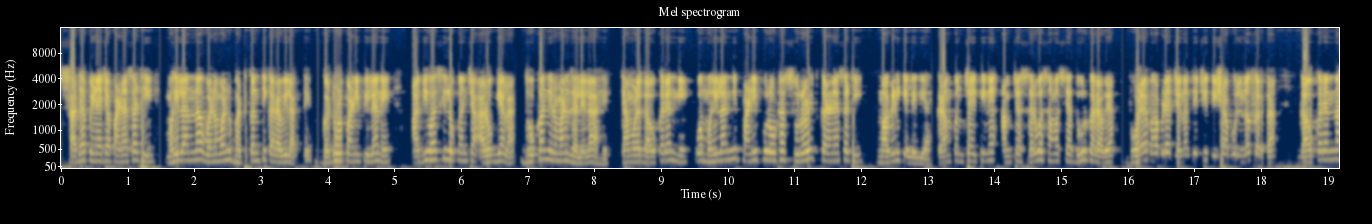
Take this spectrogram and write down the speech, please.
साध्या पिण्याच्या पाण्यासाठी महिलांना वणवण भटकंती करावी लागते. गढूळ पाणी पिल्याने आदिवासी लोकांच्या आरोग्याला धोका निर्माण झालेला आहे. त्यामुळे गावकऱ्यांनी व महिलांनी पाणी पुरवठा सुरळीत करण्यासाठी मागणी केलेली आहे. ग्रामपंचायतीने आमच्या सर्व समस्या दूर कराव्या भोळ्या भाबड्या जनतेची दिशाभूल न करता गावकऱ्यांना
